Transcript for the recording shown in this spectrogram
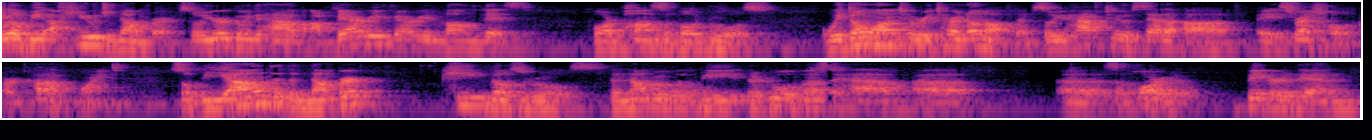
will be a huge number. So you're going to have a very, very long list for possible rules. We don't want to return none of them, so you have to set up a threshold or cutoff point. So beyond the number, keep those rules. The number would be, the rule must have uh, uh, support bigger than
